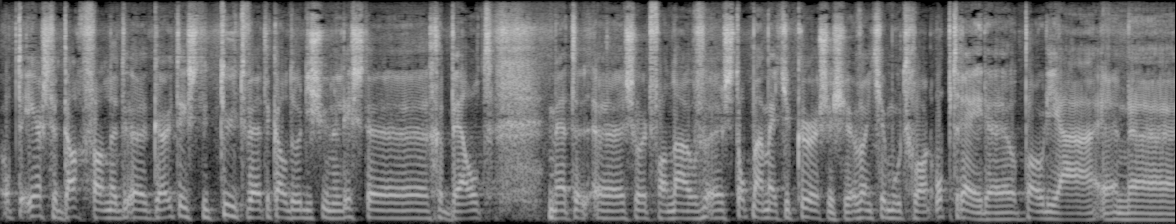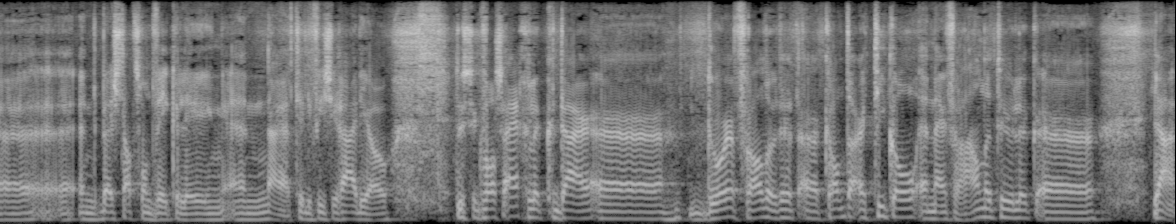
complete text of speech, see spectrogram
op de eerste dag van het Goethe-instituut... werd ik al door die journalisten gebeld met een soort van... nou, stop maar met je cursusje, want je moet gewoon optreden op podia en, uh, en bij stadsontwikkeling en nou ja, televisie, radio. Dus ik was eigenlijk daar uh, door, vooral door het uh, krantenartikel en mijn verhaal natuurlijk, ja,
